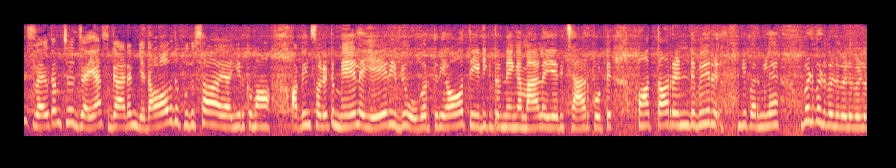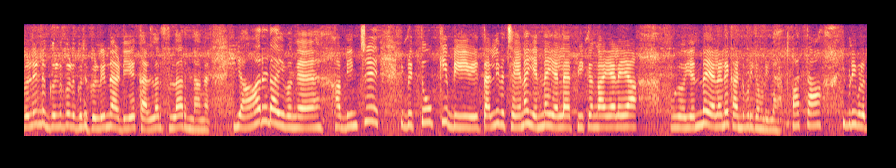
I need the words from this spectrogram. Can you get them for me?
Friends welcome to Jaya's garden ஏதாவது புதுசாக இருக்குமா அப்படின்னு சொல்லிட்டு மேலே ஏறி இப்படி ஒவ்வொருத்தரையாக தேடிக்கிட்டு இருந்தேங்க. மேலே ஏறி சேர் போட்டு பார்த்தா ரெண்டு பேர். இங்கே பாருங்களேன். வெளு வெளு வெளு வெளு வெளு வெளுன்னு குழு குழு குழு குழுன்னு அப்படியே கலர்ஃபுல்லாக இருந்தாங்க. யாருடா இவங்க அப்படின்ட்டு இப்படி தூக்கி இப்படி தள்ளி வச்சேன்னா என்ன இலை? பீக்கங்காய் இலையா? என்ன இலைனே கண்டுபிடிக்க முடியல. பார்த்தா இப்படி இவ்வளோ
